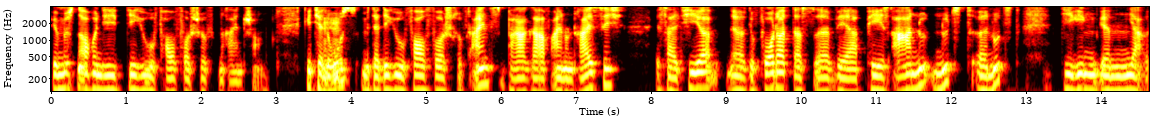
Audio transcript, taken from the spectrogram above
Wir müssten auch in die DGUV-Vorschriften reinschauen. Geht hier mhm. los mit der DGUV-Vorschrift 1, Paragraph 31 ist halt hier äh, gefordert, dass äh, wer PSA nutzt, äh, nutzt, die gegen ähm, ja,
